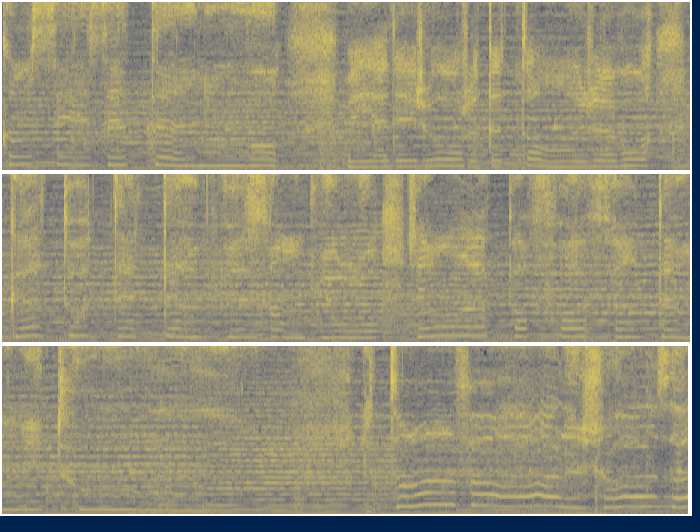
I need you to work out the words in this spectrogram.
comme si c'était nouveau. Mais il y a des jours, je t'attends et j'avoue que tout est de plus en plus lourd. J'aimerais parfois faire demi-tour. Le temps fera les choses.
